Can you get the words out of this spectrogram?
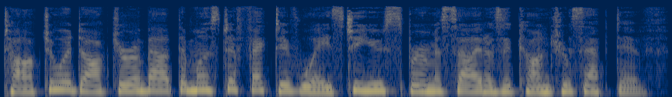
Talk to a doctor about the most effective ways to use spermicide as a contraceptive.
